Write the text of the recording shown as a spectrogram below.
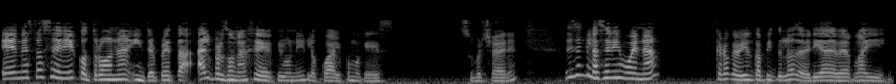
En esta serie, Cotrona interpreta al personaje de Clooney, lo cual como que es súper chévere. Dicen que la serie es buena, creo que vi un capítulo, debería de verla y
